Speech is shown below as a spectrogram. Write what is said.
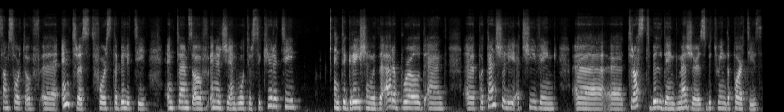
some sort of interest for stability in terms of energy and water security integration with the Arab world and uh, potentially achieving uh, uh, trust building measures between the parties.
